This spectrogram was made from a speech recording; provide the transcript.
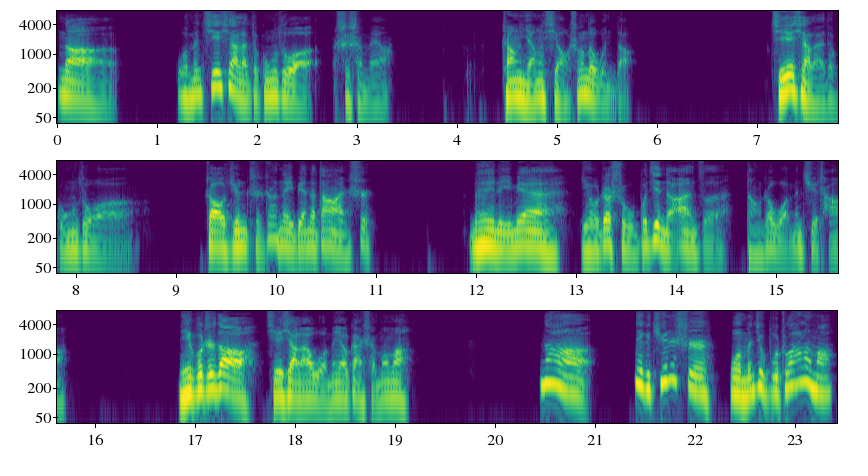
那。”我们接下来的工作是什么呀？张扬小声的问道。接下来的工作，赵军指着那边的档案室，那里面有着数不尽的案子等着我们去查。你不知道接下来我们要干什么吗？那那个军士我们就不抓了吗？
